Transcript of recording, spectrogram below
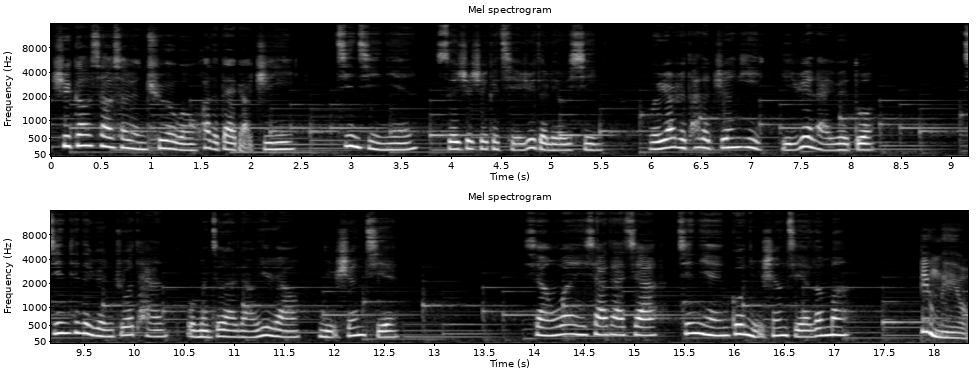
是高校校园趣味文化的代表之一。近几年，随着这个节日的流行，围绕着它的争议也越来越多。今天的圆桌谈，我们就来聊一聊女生节。想问一下大家，今年过女生节了吗？并没有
